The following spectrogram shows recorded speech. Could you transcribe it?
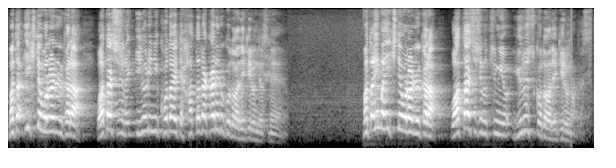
また生きておられるから、私たちの祈りに応えて働かれることができるんですね。また今生きておられるから、私たちの罪を許すことができるのです。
